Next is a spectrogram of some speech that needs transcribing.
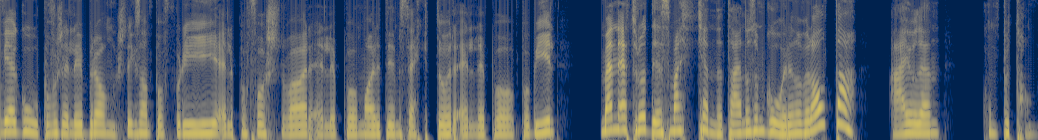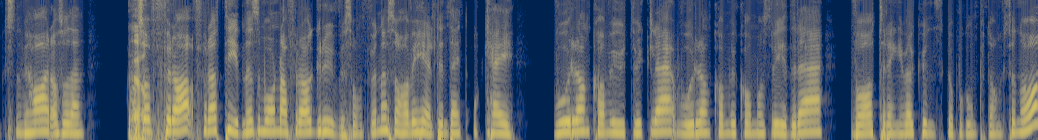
vi er gode på forskjellige bransjer, ikke sant? på fly, eller på forsvar, eller på maritim sektor, eller på, på bil. Men jeg tror at det som er kjennetegnet som går igjen overalt, da, er jo den kompetansen vi har. Altså, den, altså fra, fra tidenes morgen, da, fra gruvesamfunnet, så har vi hele tiden tenkt ok, hvordan kan vi utvikle, hvordan kan vi komme oss videre, hva trenger vi av kunnskap og kompetanse nå?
